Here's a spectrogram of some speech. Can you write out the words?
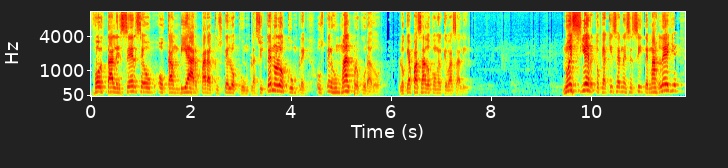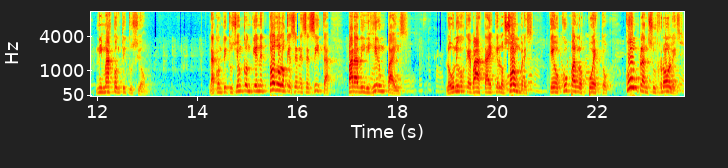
fortalecerse o, cambiar para que usted lo cumpla. Si usted no lo cumple, usted es un mal procurador. Lo que ha pasado con el que va a salir. No es cierto que aquí se necesite más leyes ni más constitución. La constitución contiene todo lo que se necesita para dirigir un país. Lo único que basta es que los hombres que ocupan los puestos cumplan sus roles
